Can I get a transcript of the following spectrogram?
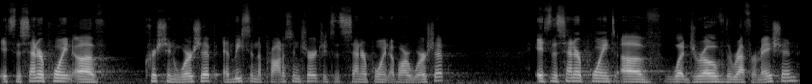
It's the center point of Christian worship, at least in the Protestant church, it's the center point of our worship. It's the center point of what drove the Reformation.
